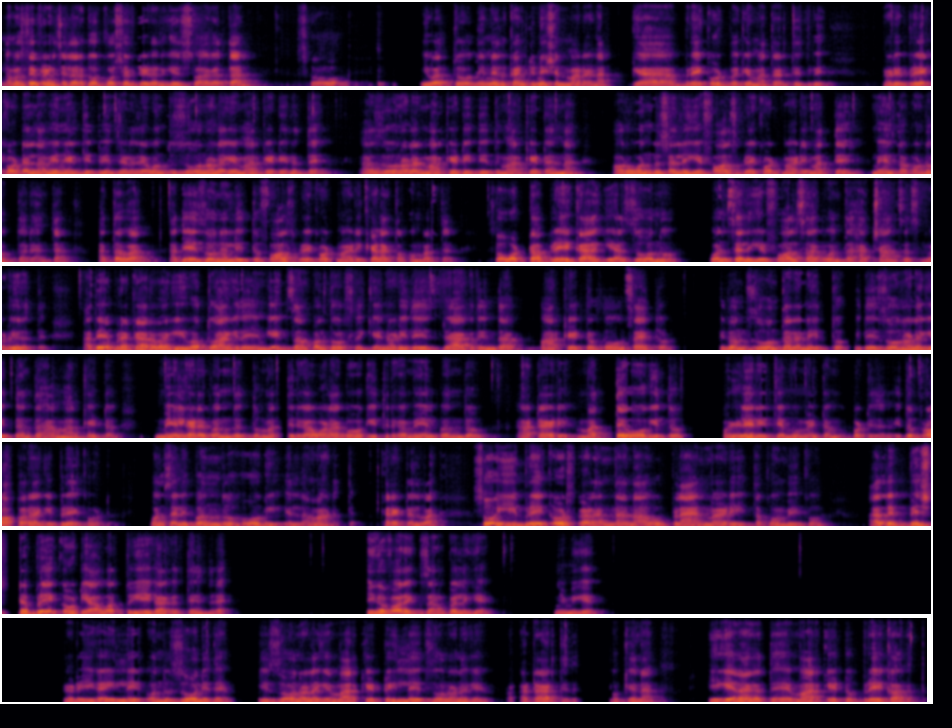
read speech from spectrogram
ನಮಸ್ತೆ ಫ್ರೆಂಡ್ಸ್ ಎಲ್ಲರಿಗೂ ಕೋಶಲ್ ಟ್ರೇಡರ್ಗೆ ಸ್ವಾಗತ. ಸೊ ಇವತ್ತು ನಿನ್ನೆದು ಕಂಟಿನ್ಯೂಷನ್ ಮಾಡೋಣ. ಬ್ರೇಕ್ಔಟ್ ಬಗ್ಗೆ ಮಾತಾಡ್ತಿದ್ವಿ. ನೋಡಿ ಬ್ರೇಕ್ಔಟ್ ಅಲ್ಲಿ ನಾವೇನ್ ಹೇಳ್ತಿದ್ವಿ ಅಂತ ಹೇಳಿದ್ರೆ, ಒಂದು ಝೋನ್ ಒಳಗೆ ಮಾರ್ಕೆಟ್ ಇರುತ್ತೆ. ಆ ಝೋನ್ ಒಳಗೆ ಮಾರ್ಕೆಟ್ ಇದ್ದಿದ್ದು ಮಾರ್ಕೆಟ್ ಅನ್ನ ಅವರು ಒಂದು ಸಲಿಗೆ ಫಾಲ್ಸ್ ಬ್ರೇಕ್ಔಟ್ ಮಾಡಿ ಮತ್ತೆ ಮೇಲ್ ತಗೊಂಡು ಹೋಗ್ತಾರೆ ಅಂತ. ಅಥವಾ ಅದೇ ಝೋನ್ ಅಲ್ಲಿ ಇದ್ದು ಫಾಲ್ಸ್ ಬ್ರೇಕ್ಔಟ್ ಮಾಡಿ ಕೆಳಗೆ ತಗೊಂಡ್ ಬರ್ತಾರೆ. ಸೊ ಒಟ್ಟು ಆ ಬ್ರೇಕ್ ಆಗಿ ಆ ಝೋನು ಒಂದ್ಸಲಿಗೆ ಫಾಲ್ಸ್ ಆಗುವಂತಹ ಚಾನ್ಸಸ್ಗಳು ಇರುತ್ತೆ. ಅದೇ ಪ್ರಕಾರವಾಗಿ ಇವತ್ತು ಆಗಿದೆ. ನಿಮ್ಗೆ ಎಕ್ಸಾಂಪಲ್ ತೋರಿಸ್ಲಿಕ್ಕೆ. ನೋಡಿ, ಇದೇ ಜಾಗದಿಂದ ಮಾರ್ಕೆಟ್ ಬೌನ್ಸ್ ಆಯ್ತು. ಇದೊಂದು ಝೋನ್ ತರನೇ ಇತ್ತು. ಇದೇ ಝೋನ್ ಒಳಗಿದ್ದಂತಹ ಮಾರ್ಕೆಟ್ ಮೇಲ್ಗಡೆ ಬಂದದ್ದು ಮತ್ತೆ ತಿರ್ಗಾ ಒಳಗೋಗಿ, ತಿರ್ಗಾ ಮೇಲ್ ಬಂದು ಆಟ ಆಡಿ ಮತ್ತೆ ಹೋಗಿದ್ದು ಒಳ್ಳೆ ರೀತಿಯ ಮೂಮೆಂಟಮ್ ಕೊಟ್ಟಿದ್ದಾರೆ. ಇದು ಪ್ರಾಪರ್ ಆಗಿ ಬ್ರೇಕ್ಔಟ್ ಒಂದ್ಸಲಿ ಬಂದು ಹೋಗಿ ಎಲ್ಲ ಮಾಡುತ್ತೆ. ಕರೆಕ್ಟ್ ಅಲ್ವಾ? ಸೊ ಈ ಬ್ರೇಕ್ಔಟ್ಸ್ ಗಳನ್ನ ನಾವು ಪ್ಲಾನ್ ಮಾಡಿ ತಕೊಬೇಕು. ಆದ್ರೆ ಬೆಸ್ಟ್ ಬ್ರೇಕ್ಔಟ್ ಯಾವತ್ತು ಹೇಗಾಗುತ್ತೆ ಅಂದ್ರೆ, ಈಗ ಫಾರ್ ಎಕ್ಸಾಂಪಲ್ಗೆ ನಿಮಗೆ ನೋಡಿ, ಈಗ ಇಲ್ಲಿ ಒಂದು ಝೋನ್ ಇದೆ. ಈ ಝೋನ್ ಒಳಗೆ ಮಾರ್ಕೆಟ್ ಇಲ್ಲೇ ಝೋನ್ ಒಳಗೆ ಆಟ ಆಡ್ತಿದೆ. ಓಕೆನಾ ಈಗ ಏನಾಗುತ್ತೆ? ಮಾರ್ಕೆಟ್ ಬ್ರೇಕ್ ಆಗುತ್ತೆ.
